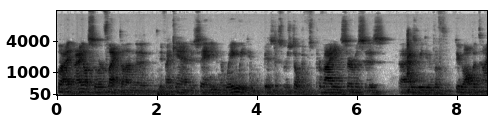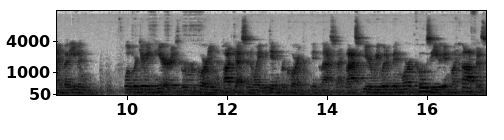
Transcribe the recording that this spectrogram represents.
Well, I, I also reflect on the, if I can, just saying even the way we do business, we're still providing services uh, as we do do all the time, but even what we're doing here is we're recording the podcast in a way we didn't record in last time. Last year we would have been more cozy in my office,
